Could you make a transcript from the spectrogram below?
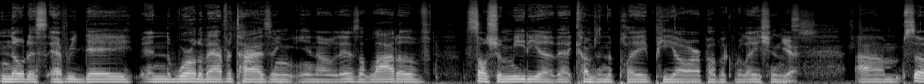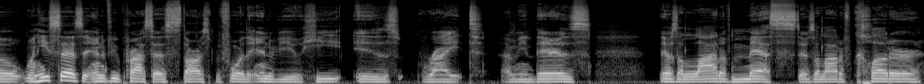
notice every day in the world of advertising. You know, there's a lot of social media that comes into play, PR, public relations. Yes. Um, so when he says the interview process starts before the interview, he is right. I mean, there's there's a lot of mess. There's a lot of clutter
